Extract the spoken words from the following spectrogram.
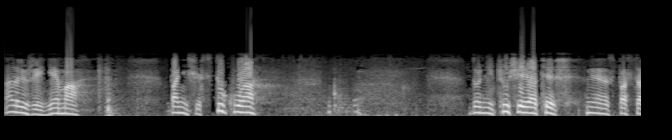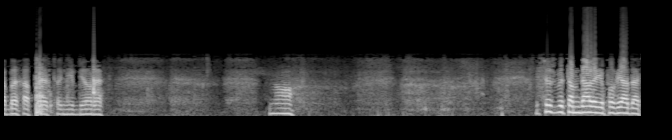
ale już jej nie ma. Pani się stukła. Do niczusie jakieś. Nie, z pasta BHP to nie biorę. No. I cóż by tam dalej opowiadać?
